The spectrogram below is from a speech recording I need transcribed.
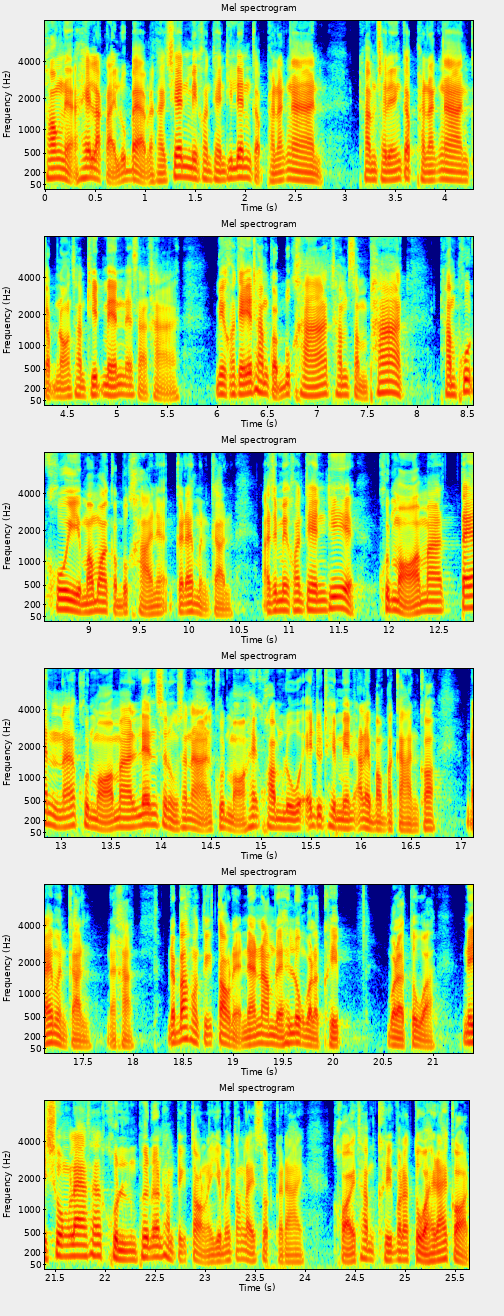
ช่องเนี่ยให้หลากหลายรูปแบบนะคะ เช่นมีคอนเทนต์ที่เล่นกับพนักงานทำชาเลนจ์กับพนักงานกับน้องทำทิทเมนต์ในสาขา มีคอนเทนต์ที่ทำกับลูกค้าทำสัมภาษณ์ ทำพูดคุยมามอยกับลูกค้าเนี่ยก็ได้เหมือนกัน อาจจะมีคอนเทนต์ที่คุณหมอมาเต้นนะ คุณหมอมาเล่นสนุกสนาน คุณหมอให้ความรู้ edutainment อะไรบางประการก็ได้เหมือนกันนะคะในบ้านของ TikTok เนี่ยแนะนำเลยให้ลงวันละคลิปวันละตัว ในช่วงแรกถ้าคุณเพิ่งเริ่มทำ TikTok เนี่ยยังไม่ต้องไลฟ์สดก็ได้ ขอให้ทำคลิปวันละตัวให้ได้ก่อน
